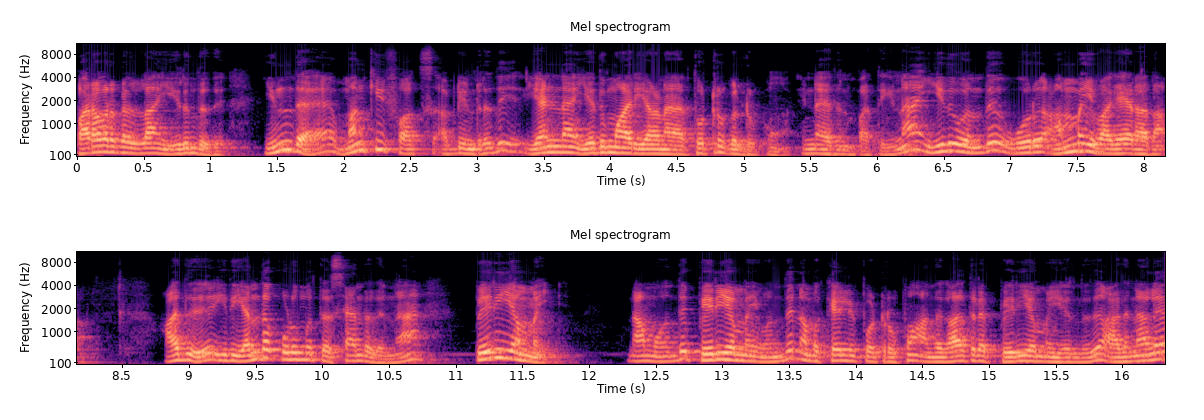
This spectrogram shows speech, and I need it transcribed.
பறவைகள்லாம் இருந்தது. இந்த மங்கி ஃபாக்ஸ் அப்படின்றது என்ன எது மாதிரியான தொற்றுகள் இருக்கும். என்ன எதுன்னு பார்த்தீங்கன்னா இது வந்து ஒரு அம்மை வகையறா தான் அது இது எந்த குடும்பத்தை சேர்ந்ததுன்னா பெரியம்மை. நாம் வந்து பெரியம்மை வந்து நம்ம கேள்விப்பட்டிருப்போம். அந்த காலத்தில் பெரியம்மை இருந்தது. அதனால்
